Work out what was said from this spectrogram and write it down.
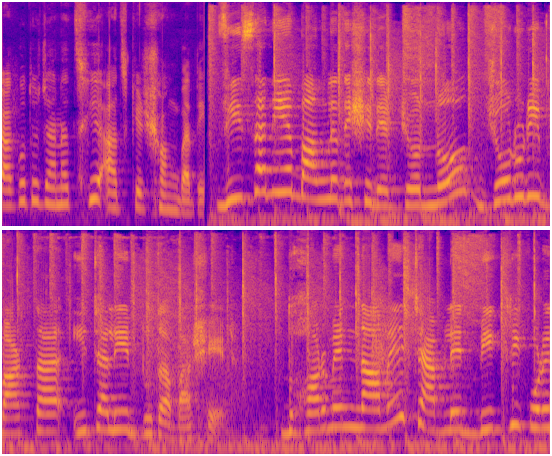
স্বাগত জানাচ্ছি আজকের সংবাদে। ভিসা নিয়ে বাংলাদেশিদের জন্য জরুরি বার্তা ইটালির দূতাবাসের। ধর্মের নামে ট্যাবলেট বিক্রি করে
